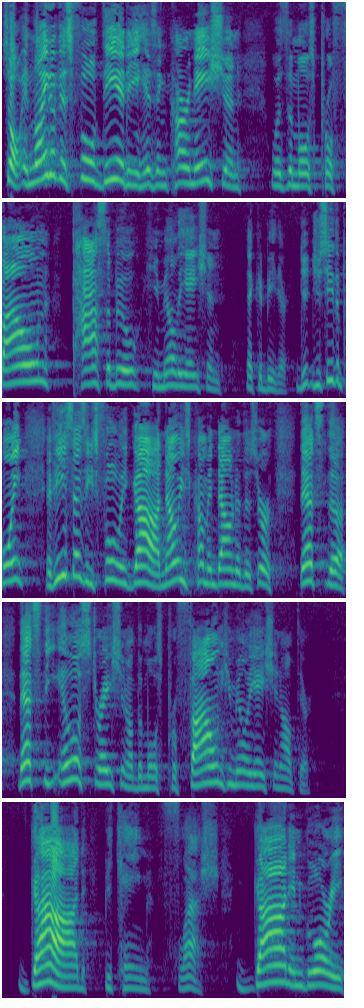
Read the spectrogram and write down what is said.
So, in light of his full deity, his incarnation was the most profound possible humiliation that could be there. Did you see the point? If he says he's fully God, now he's coming down to this earth. That's the, that's the illustration of the most profound humiliation out there. God became flesh. God in glory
